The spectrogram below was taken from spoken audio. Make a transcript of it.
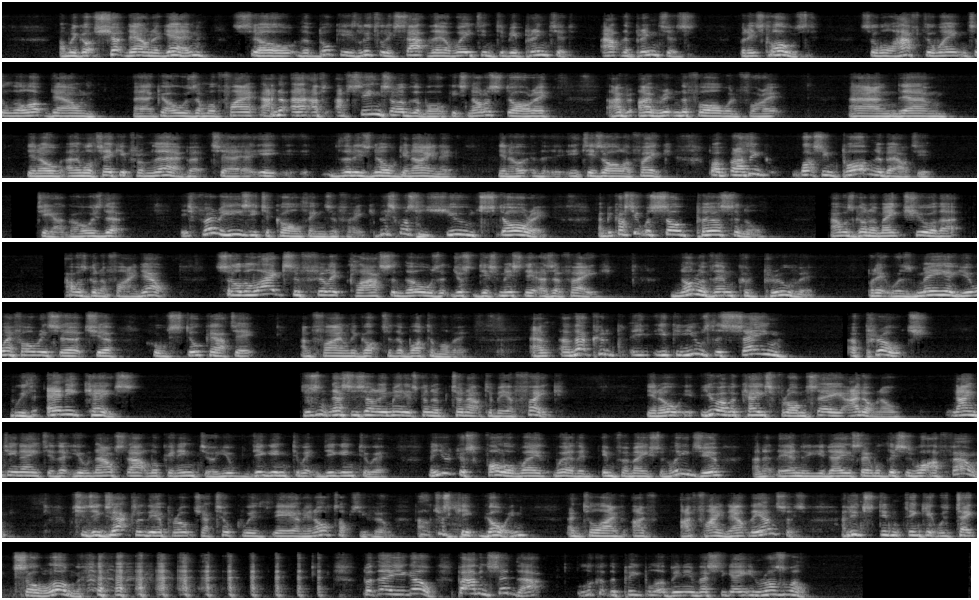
and we got shut down again. So the book is literally sat there waiting to be printed at the printers, but it's closed. So we'll have to wait until the lockdown uh, goes, and we'll find. I, have I've seen some of the book. It's not a story. I've I've written the forward for it, and um, you know, and then we'll take it from there. But uh, it, there is no denying it. You know, it is all a fake. But but I think what's important about it, Thiago, is that it's very easy to call things a fake. This was a huge story. And because it was so personal, I was going to make sure that I was going to find out. So the likes of Philip Klass and those that just dismissed it as a fake, none of them could prove it. But it was me, a UFO researcher, who stuck at it and finally got to the bottom of it. And, and that could, you can use the same approach with any case doesn't necessarily mean it's going to turn out to be a fake. You know, you have a case from, say, I don't know, 1980 that you now start looking into, you dig into it and dig into it, and you just follow where, where the information leads you. And at the end of your day, you say, well, this is what I found, which is exactly the approach I took with the alien autopsy film. I'll just keep going until I've, I've, I find out the answers. I just didn't think it would take so long. but there you go. But having said that, look at the people that have been investigating Roswell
